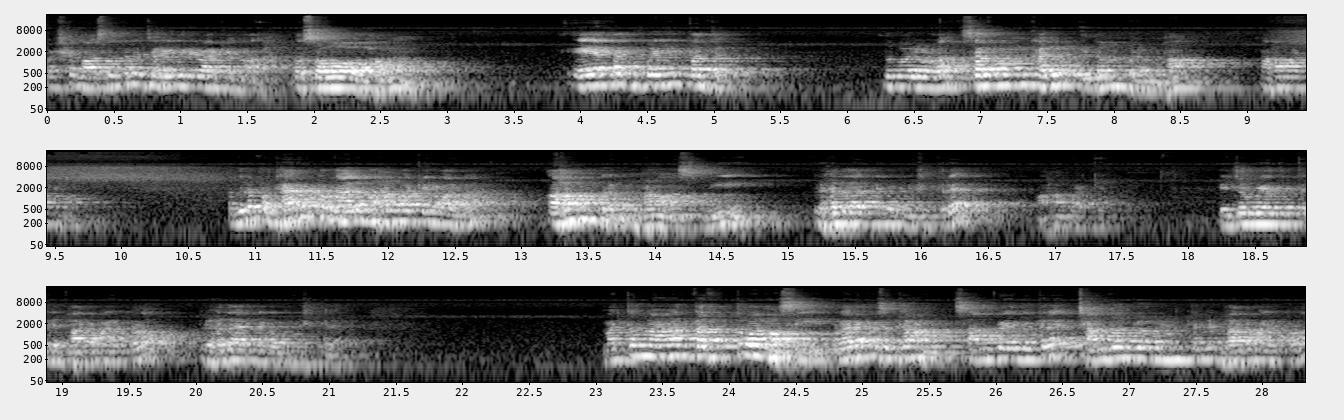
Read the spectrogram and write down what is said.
പക്ഷെ വാസ്തവത്തിൽ ചെറിയ ചെറിയ വാക്യങ്ങളാണ്. പ്രസോഹം ഏതദ് വൈ തത് ഇതുപോലുള്ള സർവം ഖലു ഇതം ബ്രഹ്മ മഹാവാക്യമാണ്. അതിൽ പ്രധാനപ്പെട്ട നാല് മഹാവാക്യങ്ങളാണ് അഹം ബ്രഹ്മാസ്മി ബൃഹദാരണ്യപനിഷത്തിലെ മഹാവാക്യം. യജുർവേദത്തിന്റെ ഭാഗമായിട്ടുള്ള ബൃഹദാരണ്യപനിഷത്തിലെ മറ്റൊന്നാണ് തത്വമസി വളരെ പ്രസിദ്ധമാണ്. സാമവേദത്തിലെ ചാന്തോഗ്യോപനിഷത്തിന്റെ ഭാഗമായിട്ടുള്ള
